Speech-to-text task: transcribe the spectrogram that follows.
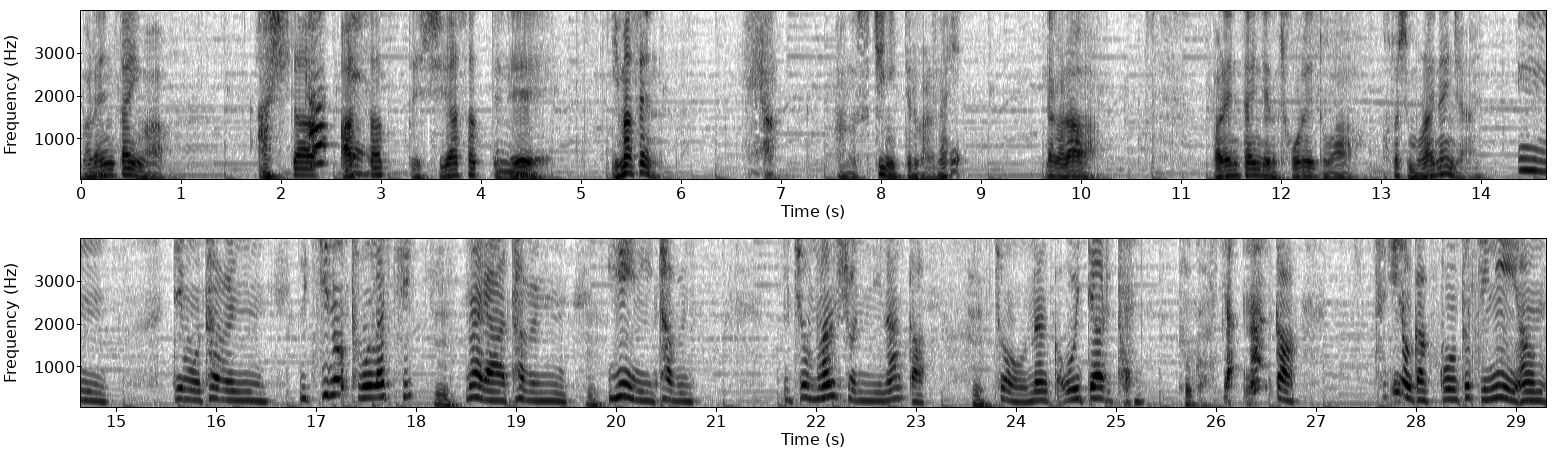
バレンタインは明日明日明後日しあさってで、いません。そう。あの好きに言ってるからね。え。だからバレンタインデーのチョコレートは今年もらえないんじゃない？うん。でも多分うちの友達うん。なら多分、家に多分うちのマンションになんか、うん。ちょなんか置いてあると思う。そうか。いやなんか次の学校の時にあの、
